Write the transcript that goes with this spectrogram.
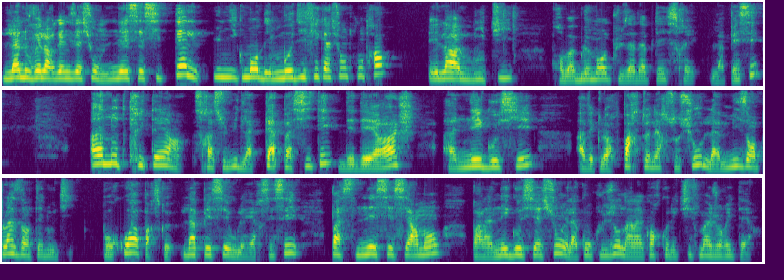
La nouvelle organisation nécessite-t-elle uniquement des modifications de contrat? Et là, l'outil probablement le plus adapté serait l'APC, un autre critère sera celui de la capacité des DRH à négocier avec leurs partenaires sociaux la mise en place d'un tel outil. Pourquoi? Parce que l'APC ou la RCC passe nécessairement par la négociation et la conclusion d'un accord collectif majoritaire.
